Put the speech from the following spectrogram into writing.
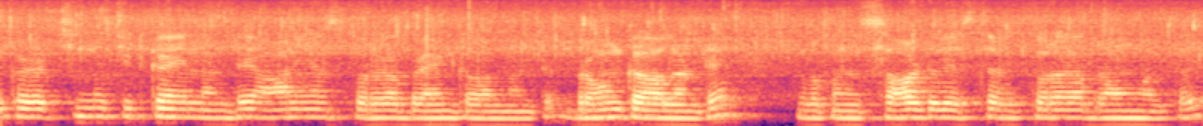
ఇక్కడ చిన్న చిట్కా ఏంటంటే ఆనియన్స్ త్వరగా బ్రౌన్ కావాలంటే బ్రౌన్ కావాలంటే ఇందులో కొంచెం సాల్ట్ వేస్తే త్వరగా బ్రౌన్ అవుతాయి.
